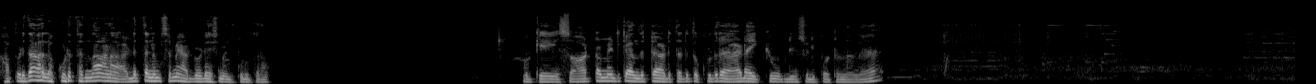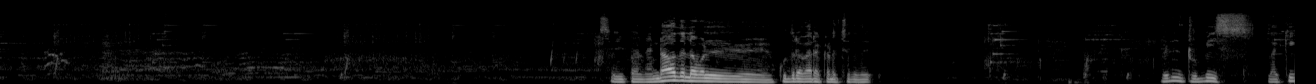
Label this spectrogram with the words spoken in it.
அப்படி தான் அதில் கொடுத்துருந்தா ஆனால் அடுத்த நிமிஷமே அட்வர்டைஸ்மெண்ட் கொடுக்குறோம். ஓகே ஸோ ஆட்டோமேட்டிக்காக வந்துட்டு அடுத்தடுத்த குதிரை ஆட் ஆகிக்கும் அப்படின்னு சொல்லி போட்டிருந்தாங்க. ஸோ இப்போ ரெண்டாவது லெவல் குதிரை வேற கிடச்சிருது. வின் ருபீஸ் லக்கி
